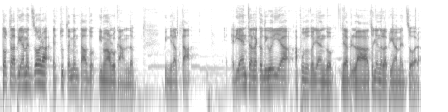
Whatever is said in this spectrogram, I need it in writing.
Tolta la prima mezz'ora, è tutto ambientato in una locanda. Quindi in realtà rientra nella categoria, appunto, togliendo la, la, togliendo la prima mezz'ora.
